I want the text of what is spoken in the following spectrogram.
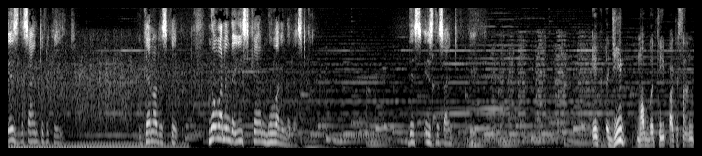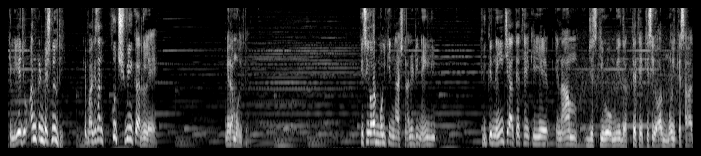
is the scientific age. You cannot escape it. No one in the East can, no one in the West can. This is the scientific age. एक अजीब मोहब्बत थी पाकिस्तान के लिए जो अनकंडीशनल थी कि पाकिस्तान कुछ भी कर ले मेरा मुल्क है किसी और मुल्क की नेशनैलिटी नहीं ली क्योंकि नहीं चाहते थे कि ये इनाम जिसकी वो उम्मीद रखते थे किसी और मुल्क के साथ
